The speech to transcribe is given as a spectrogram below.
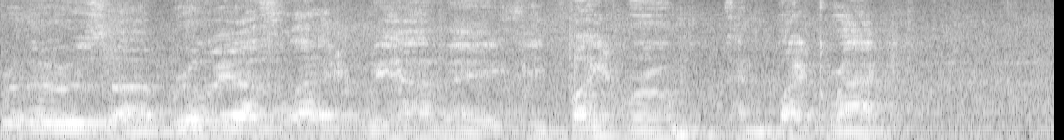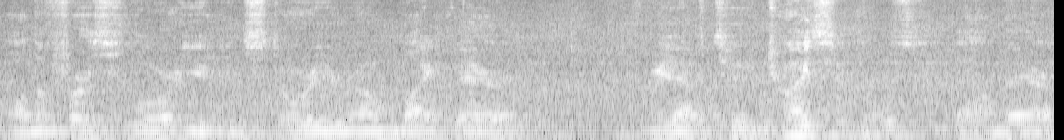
For those uh, really athletic, we have a, a bike room and bike rack on the first floor. You can store your own bike there. We have two tricycles down there.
